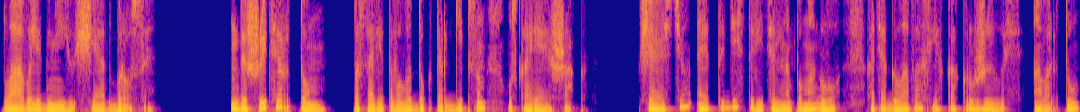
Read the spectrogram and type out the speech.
плавали гниющие отбросы. «Дышите ртом», — посоветовала доктор Гибсон, ускоряя шаг. К счастью, это действительно помогло, хотя голова слегка кружилась, а во рту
